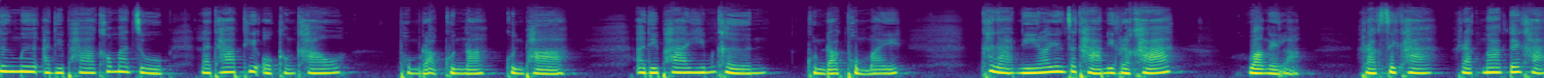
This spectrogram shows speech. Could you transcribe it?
ดึงมืออดิพาเข้ามาจูบ และทาบที่อกของเขา ผมรักคุณนะ คุณพา อดิพายิ้มเขิน คุณรักผมไหม ขนาดนี้เรายังจะถามอีกหรอคะ ว่าไงล่ะ รักสิคะ รักมากด้วยค่ะ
